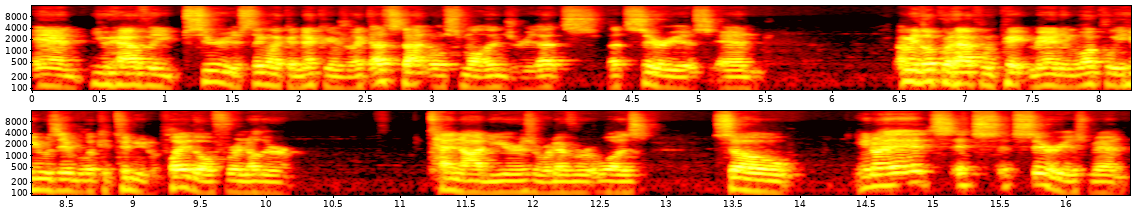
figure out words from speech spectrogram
and you have a serious thing like a neck injury, like that's not no small injury. That's that's serious. And I mean, look what happened with Peyton Manning. Luckily, he was able to continue to play though for another ten odd years or whatever it was. So you know, it's it's it's serious, man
